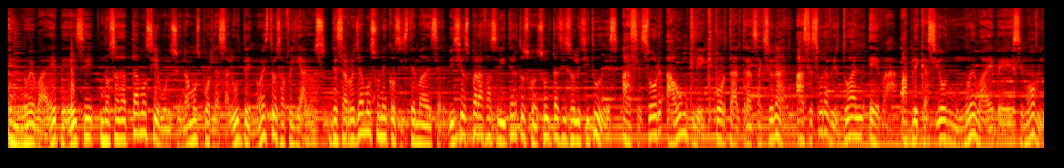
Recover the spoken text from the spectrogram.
En Nueva EPS nos adaptamos y evolucionamos por la salud de nuestros afiliados. Desarrollamos un ecosistema de servicios para facilitar tus consultas y solicitudes. Asesor a un clic, portal transaccional, asesora virtual EVA, aplicación Nueva EPS móvil,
